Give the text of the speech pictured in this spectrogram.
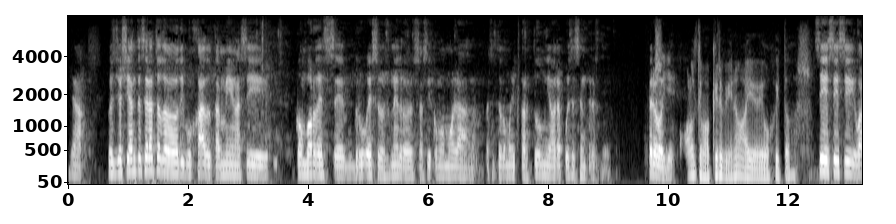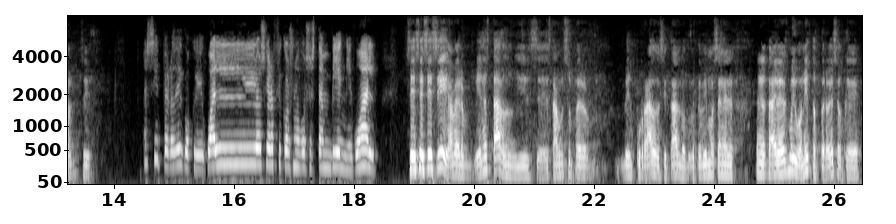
Ya. Pues Yoshi antes era todo dibujado también así, con bordes eh, gruesos, negros, así como mola, así todo muy cartoon y ahora pues es en 3D. Pero oye, Como el último Kirby, ¿no? Ahí de dibujitos. sí, sí, sí, igual, sí. Ah, Sí, pero digo que igual los gráficos nuevos están bien igual. Sí, sí, sí, sí, a ver, bien están y se- están súper bien currados y tal. Lo, lo que vimos en el, en el trailer es muy bonito, pero eso, que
